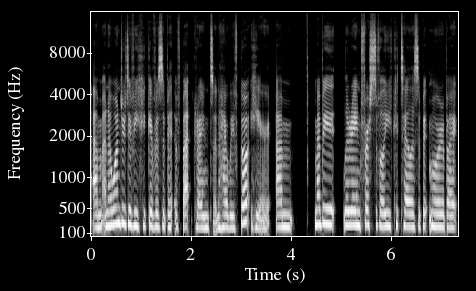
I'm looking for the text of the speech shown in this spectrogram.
Um, and I wondered if you could give us a bit of background on how we've got here. Um, maybe, Lorraine, first of all, you could tell us a bit more about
